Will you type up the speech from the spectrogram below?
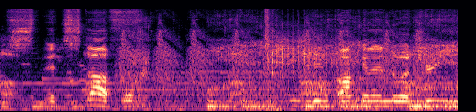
It's, it's stuff. Walking into a tree.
